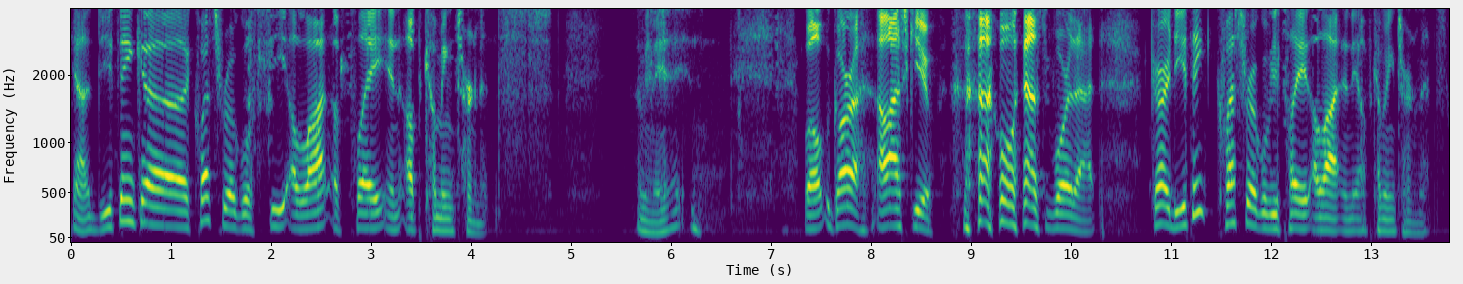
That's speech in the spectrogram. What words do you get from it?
Yeah. Do you think uh, Quest Rogue will see a lot of play in upcoming tournaments? I mean, eh, well, Gara, I'll ask you. I won't ask for that. Gara, do you think Quest Rogue will be played a lot in the upcoming tournaments?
